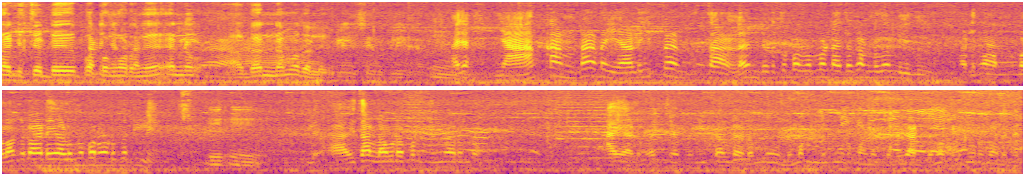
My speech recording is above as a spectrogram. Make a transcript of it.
തടിച്ചിട്ട് പൊക്കം കുറഞ്ഞ് എന്നെ അതന്നെ മുതൽ ഞാൻ കണ്ട അടയാളി ഈ തള്ള എന്റെ അടുത്ത് പഴം പണ്ടായിട്ട് കണ്ടതല്ലേ ഇത്? അത് നമ്മളങ്ങടെ അടയാളെന്ന് പറഞ്ഞു കൊടുത്തിട്ടില്ലേ? ആ ഈ തള്ള അവിടെ പഠിക്കുന്നാറുണ്ടോ അയാൾ വെച്ചപ്പോൾ ഈ തള്ളയുടെ മൂന്ന് മക്കൾ കുടുംബത്തിൽ രണ്ട് മക്കൾ കുടുംബത്തിൽ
